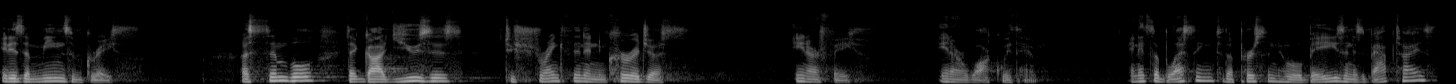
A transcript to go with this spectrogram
it is a means of grace, a symbol that God uses to strengthen and encourage us in our faith, in our walk with Him. And it's a blessing to the person who obeys and is baptized.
